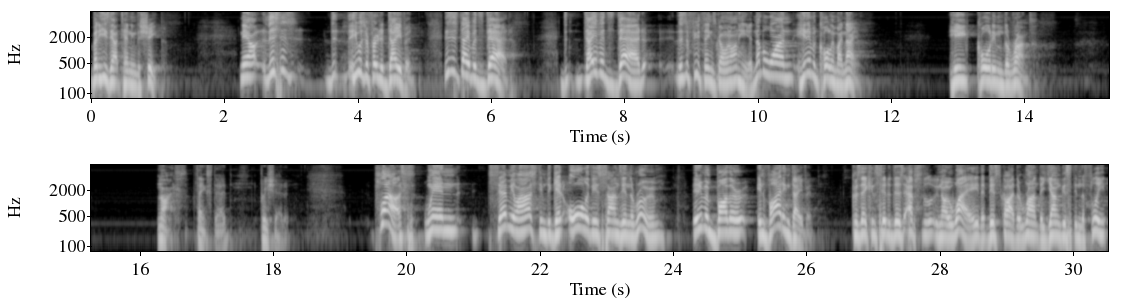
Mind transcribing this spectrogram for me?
but he's out tending the sheep. Now, this is, he was referring to David. This is David's dad. D- David's dad, there's a few things going on here. Number one, he didn't even call him by name, he called him the runt. Nice. Thanks, Dad. Appreciate it. Plus, when Samuel asked him to get all of his sons in the room, they didn't even bother inviting David because they considered there's absolutely no way that this guy, the runt, the youngest in the fleet,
